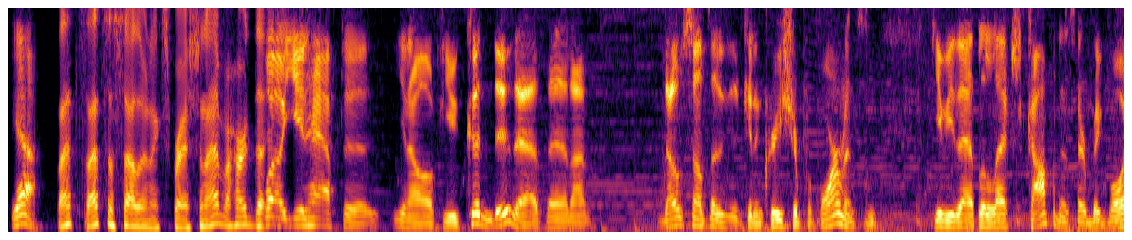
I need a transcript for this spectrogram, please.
Yeah. That's that's a southern expression. I haven't heard that. Well, you'd have to, you know, if you couldn't do that, then I know something that can increase your performance and give you that little extra confidence there, big boy.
